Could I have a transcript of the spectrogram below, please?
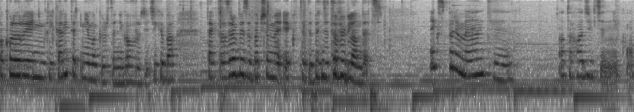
pokoloruję nim kilka liter i nie mogę już do niego wrócić. I chyba tak to zrobię, zobaczymy jak wtedy będzie to wyglądać. Eksperymenty. O to chodzi w dzienniku.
